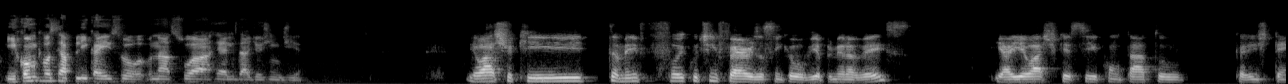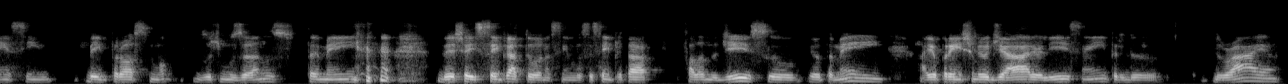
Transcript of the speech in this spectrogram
E como que você aplica isso na sua realidade hoje em dia? Eu acho que também foi com o Tim Ferriss assim que eu ouvi a primeira vez. E aí eu acho que esse contato que a gente tem assim bem próximo nos últimos anos também deixa isso sempre à tona, assim, você sempre está falando disso, eu também. Aí eu preencho meu diário ali sempre do, do Ryan.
